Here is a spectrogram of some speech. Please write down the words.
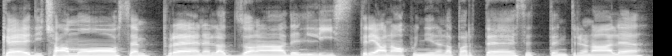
che è diciamo sempre nella zona dell'Istria, no? Quindi nella parte settentrionale.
